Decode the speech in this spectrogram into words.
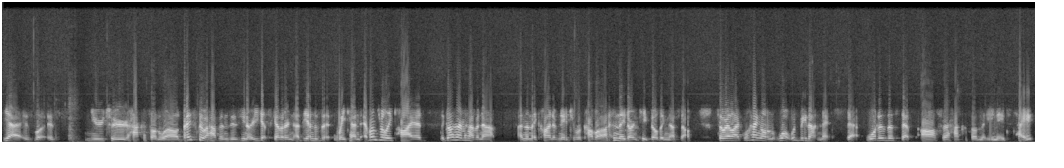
yeah, is is new to hackathon world. Basically, what happens is you know you get together and at the end of the weekend, everyone's really tired. They go home and have a nap, and then they kind of need to recover, and they don't keep building their stuff. So we're like, well, hang on, what would be that next step? What are the steps after a hackathon that you need to take?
